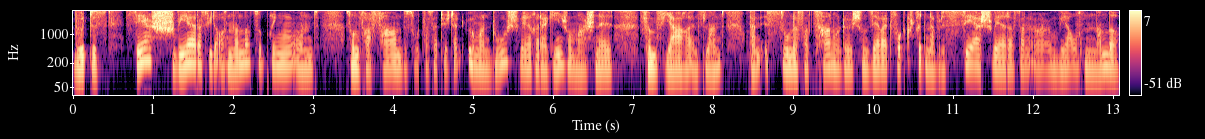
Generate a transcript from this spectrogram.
wird es sehr schwer, das wieder auseinanderzubringen und so ein Verfahren bis so etwas natürlich dann irgendwann durch wäre. Da gehen schon mal schnell fünf Jahre ins Land und dann ist so eine Verzahnung natürlich schon sehr weit fortgeschritten. Da wird es sehr schwer, das dann irgendwie auseinander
